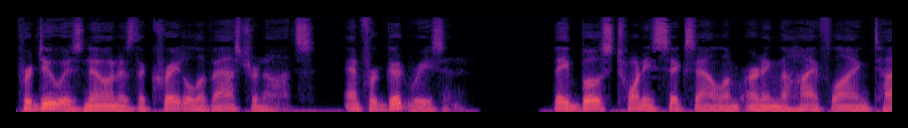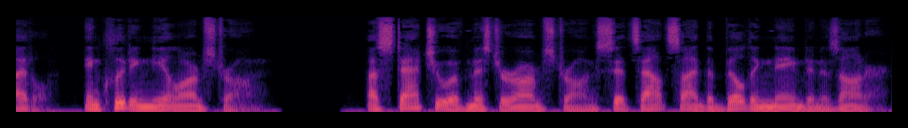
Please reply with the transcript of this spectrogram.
Purdue is known as the cradle of astronauts, and for good reason. They boast 26 alum earning the high flying title, including Neil Armstrong. A statue of Mr. Armstrong sits outside the building named in his honor.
